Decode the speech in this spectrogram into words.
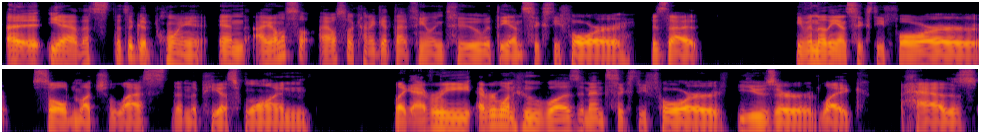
Uh, it- yeah, that's that's a good point. And I also I also kind of get that feeling too with the N64 is that even though the N64 sold much less than the PS1, like every everyone who was an N64 user like has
